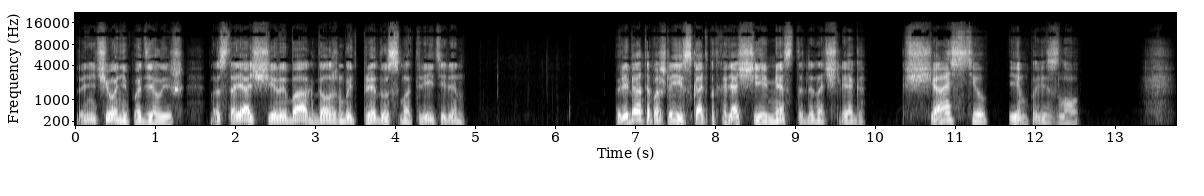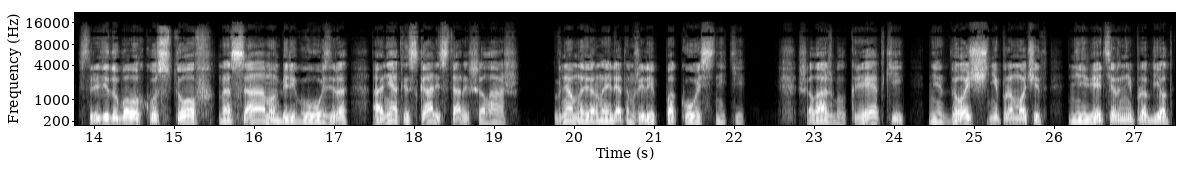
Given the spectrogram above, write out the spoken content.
Да ничего не поделаешь. Настоящий рыбак должен быть предусмотрителен. Ребята пошли искать подходящее место для ночлега. К счастью, им повезло. Среди дубовых кустов на самом берегу озера они отыскали старый шалаш. В нем, наверное, летом жили покосники. Шалаш был крепкий, ни дождь не промочит, ни ветер не пробьет,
